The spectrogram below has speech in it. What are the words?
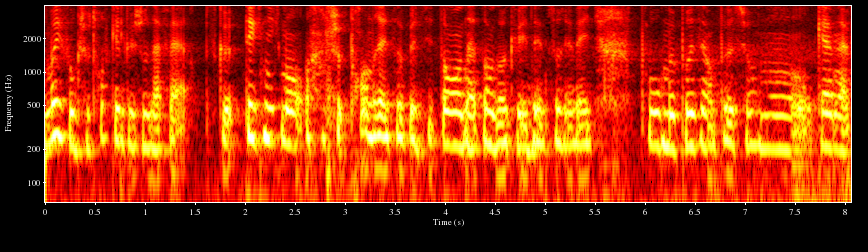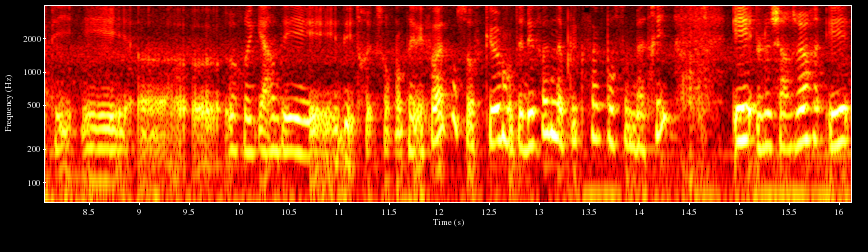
moi, il faut que je trouve quelque chose à faire parce que techniquement, je prendrai ce petit temps en attendant que Eden se réveille pour me poser un peu sur mon canapé et euh, regarder des trucs sur mon téléphone. Sauf que mon téléphone n'a plus que 5% de batterie et le chargeur est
